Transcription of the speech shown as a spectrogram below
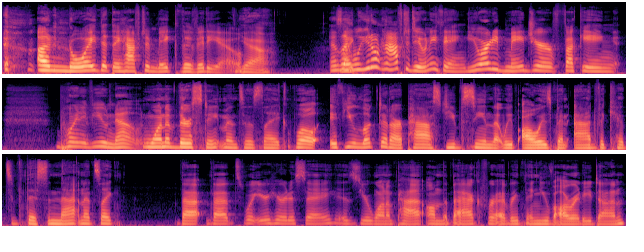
annoyed that they have to make the video. yeah. And it's like, Like- well, you don't have to do anything. You already made your fucking point of view known. One of their statements is like, "Well, if you looked at our past, you've seen that we've always been advocates of this and that." And it's like that that's what you're here to say is you want a pat on the back for everything you've already done.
